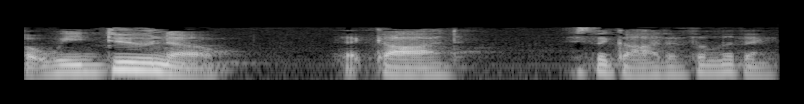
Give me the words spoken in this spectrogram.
but we do know that God is the God of the living.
